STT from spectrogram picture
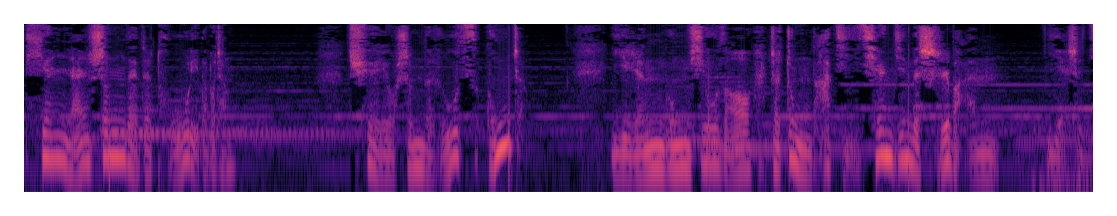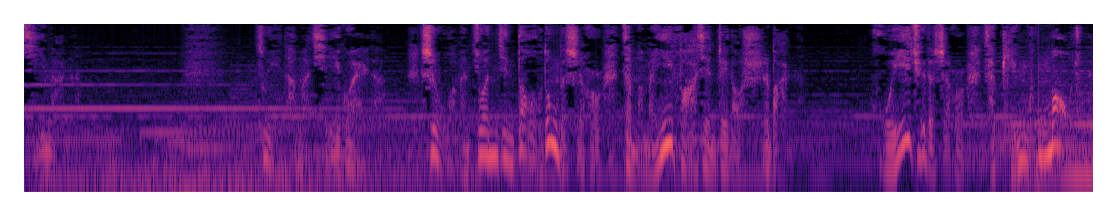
天然生在这土里的不成？却又生得如此工整，以人工修凿这重达几千斤的石板，也是极难呢。最他妈奇怪的。是我们钻进盗洞的时候，怎么没发现这道石板呢？回去的时候才凭空冒出来。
